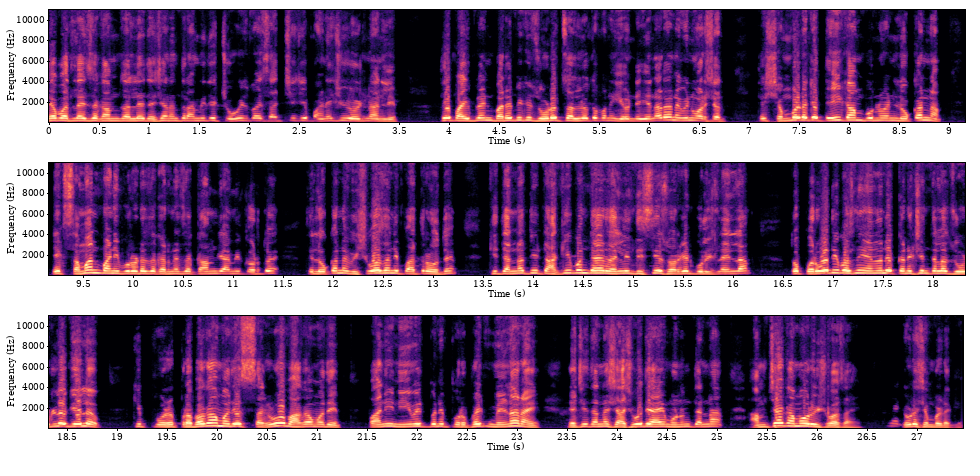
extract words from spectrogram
त्या बदलायचं काम चाललं आहे त्याच्यानंतर आम्ही ते चोवीस बाय सातशे जी पाण्याची योजना आणली. ते पाईपलाईन बऱ्यापैकी जोडत चाललो होतो पण ये- येणाऱ्या नवीन वर्षात. ते शंभर टक्के तेही काम पूर्ण आणि लोकांना एक समान पाणी पुरवठ्याचं करण्याचं काम जे आम्ही करतोय ते लोकांना विश्वासाने पात्र होते की त्यांना ती टाकी पण तयार झालेली दिसते स्वारगेट पोलीस लाईनला. तो पर्वतीपासून येणारे कनेक्शन त्याला जोडलं गेलं की प्रभागामध्ये सर्व भागामध्ये पाणी नियमितपणे परफेक्ट मिळणार आहे याची त्यांना शाश्वती आहे म्हणून त्यांना आमच्या कामावर विश्वास आहे. एवढं शंभर टक्के.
